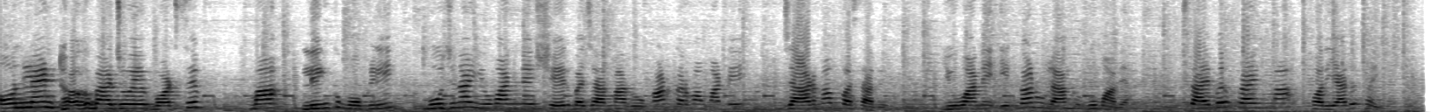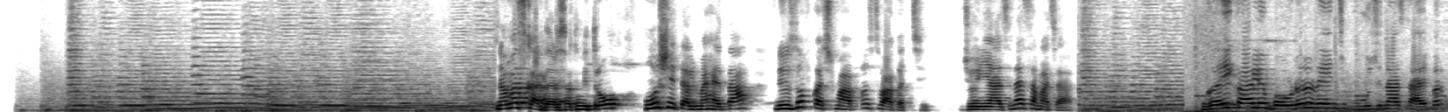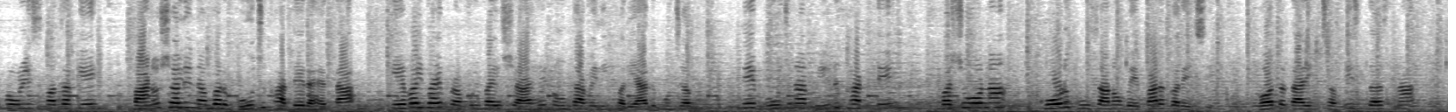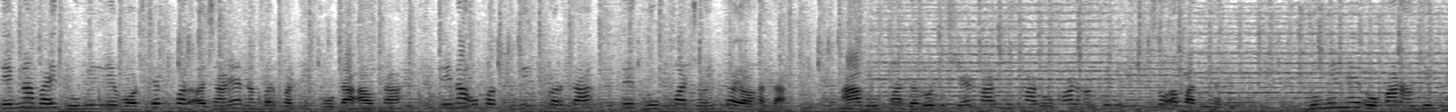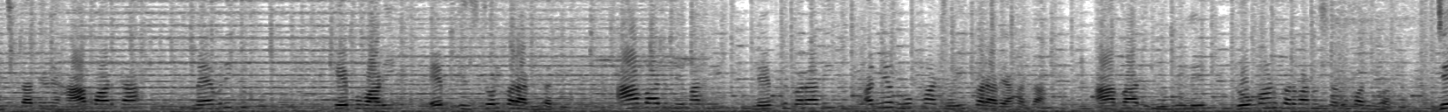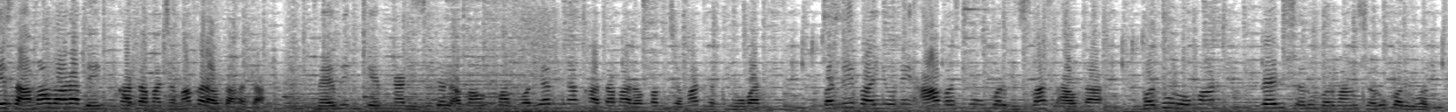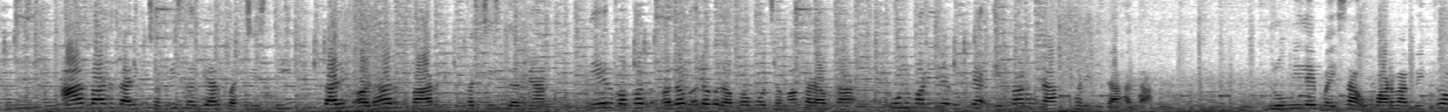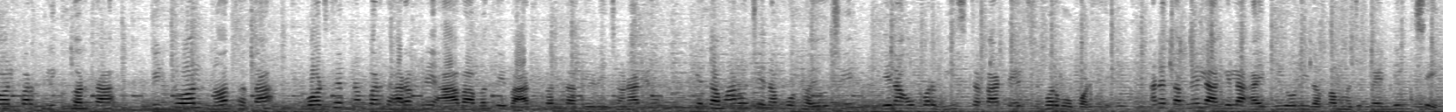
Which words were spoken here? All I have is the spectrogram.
Online ઠગબાજોએ વોટ્સએપમાં link મોકલી ભુજના યુવાનને શેર બજારમાં રોકાણ કરવા માટે જાળમાં ફસાવ્યો. યુવાને એકાણું લાખ ગુમાવ્યા. સાયબર ક્રાઇમમાં ફરિયાદ થઈ. નમસ્કાર દર્શક મિત્રો, હું શીતલ મહેતા. ન્યૂઝ ઓફ કચ્છમાં આપનું સ્વાગત છે. જોઈએ આજના સમાચાર. ગઈકાલે બોર્ડર રેન્જ ભુજના સાયબર પોલીસ મથકે ભાનુશાલી નગર ભુજ ખાતે રહેતા કેવલભાઈ પ્રફુલભાઈ શાહે નોંધાવેલી ફરિયાદ મુજબ તે ભુજના ભીડ ખાતે પશુઓના ખોડ ભૂસાનો વેપાર કરે છે. ગત તારીખ છવ્વીસ દસના તેમના ભાઈ ધ્રુમિલને વોટ્સએપ પર અજાણ્યા નંબર પરથી ફોટા આવતા તેના ઉપર ક્લિક કરતા તે ગ્રુપમાં જોઈન થયા હતા. આ ગ્રુપમાં દરરોજ શેર માર્કેટમાં રોકાણ અંગેની ટિપ્સો અપાતી હતી. ધ્રુમિલને રોકાણ અંગે પૂછતા તેણે હા પાડતા મેવરિક કેપવાળી એપ ઇન્સ્ટોલ કરાવી હતી. આ બાદ તેમાંથી લેફ્ટ કરાવી અન્ય ગ્રુપમાં જોઈન કરાવ્યા હતા. આ બાદ ધ્રુમિલે રોકાણ કરવાનું શરૂ કર્યું હતું, જે સામાવાળા બેંક ખાતામાં જમા કરાવતા હતા. મેવરિક કેપના ડિજિટલ અકાઉન્ટમાં ફરિયાદીના ખાતામાં રકમ જમા થતી હોવાથી બંને ભાઈઓને આ વસ્તુ ઉપર વિશ્વાસ આવતા વધુ રોકાણ ટ્રેડ શરૂ કરવાનું શરૂ કર્યું હતું. આ બાદ તારીખ છવ્વીસ અગિયાર પચીસથી તારીખ અઢાર બાર પચીસ દરમિયાન તેર વખત અલગ અલગ રકમો જમા કરાવતા કુલ મળીને રૂપિયા એકાણું લાખ ભરી દીધા હતા. ધ્રુમિલે પૈસા ઉપાડવા વિડ્રોઅલ પર ક્લિક કરતા વિડ્રોઅલ ન થતા વોટ્સએપ નંબર ધારકને આ બાબતે વાત કરતા તેણે જણાવ્યું કે તમારો જે નફો થયો છે તેના ઉપર વીસ ટકા ટેક્સ ભરવો પડશે. અને તમને લાગેલા આઈપીઓની રકમ હજુ પેન્ડિંગ છે.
